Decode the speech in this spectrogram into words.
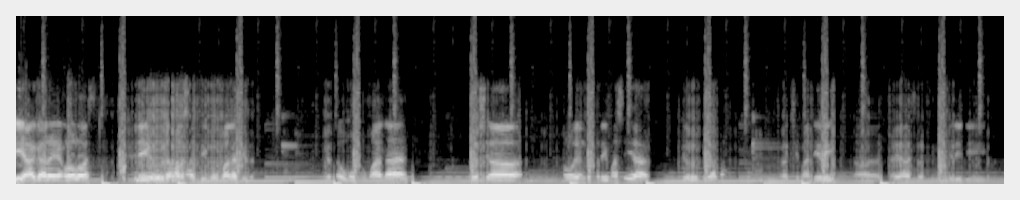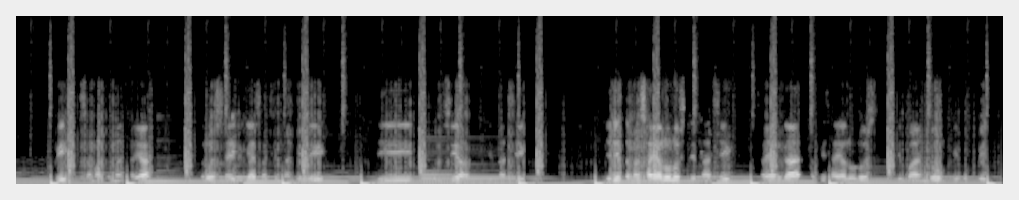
Iya, gak ada yang lolos. Jadi udah merasa bingung banget gitu. Gak tahu mau ke mana. Terus ya kalau yang keterima sih ya juru di apa? Seleksi mandiri. Eh, saya seleksi mandiri di UPI sama teman saya. Terus saya juga seleksi mandiri di Unsia di Tasik. Jadi teman saya lulus di Tasik, saya enggak, tapi saya lulus di Bandung di UPI.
